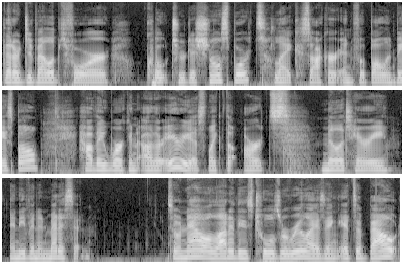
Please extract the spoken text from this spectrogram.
that are developed for quote traditional sports like soccer and football and baseball, how they work in other areas like the arts, military, and even in medicine. So now a lot of these tools we're realizing it's about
